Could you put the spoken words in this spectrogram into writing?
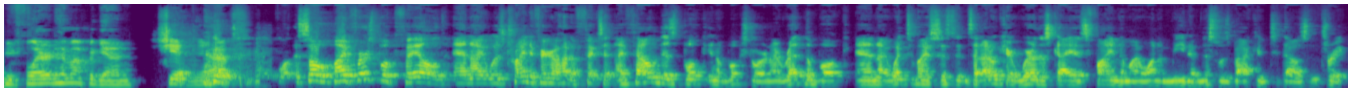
you flared him up again. Shit. Yeah. so my first book failed, and I was trying to figure out how to fix it. I found this book in a bookstore, and I read the book, and I went to my assistant and said, "I don't care where this guy is, find him. I want to meet him." This was back in 2003.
